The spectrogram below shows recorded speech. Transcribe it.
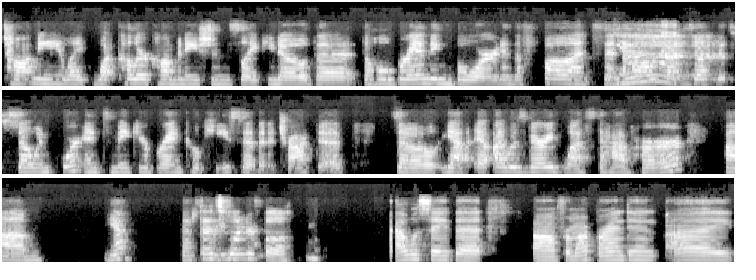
taught me like what color combinations like you know the the whole branding board and the fonts and yeah. all of that stuff that's so important to make your brand cohesive and attractive So yeah, I was very blessed to have her. Um, yeah, that's that's wonderful. I will say that um, for my branding, I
